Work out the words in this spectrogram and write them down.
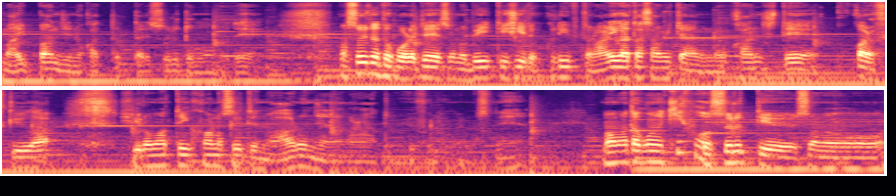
まあ、一般人の方だったりすると思うので、まあ、そういったところでその BTC とクリプトのありがたさみたいなのを感じて、ここから普及が広まっていく可能性っていうのはあるんじゃないかなというふうに思いますね。まあ、またこの寄付をするっていう、その、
